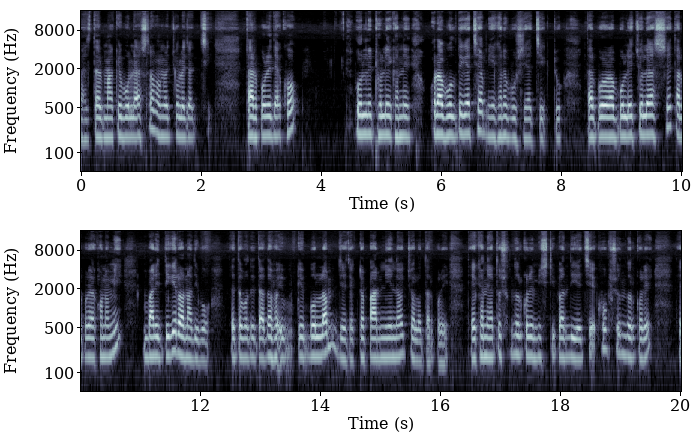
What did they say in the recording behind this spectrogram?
ভাস্তার মাকে বলে আসলাম, আমরা চলে যাচ্ছি। তারপরে দেখো বললে ঠলে এখানে ওরা বলতে গেছে, আমি এখানে বসে যাচ্ছি একটু। তারপর ওরা বলে চলে আসছে, তারপরে এখন আমি বাড়ির দিকে রওনা দিব। তোমাদের দাদাভাইকে বললাম যে একটা পান নিয়ে নাও, চলো তারপরে। তো এখানে এত সুন্দর করে মিষ্টি পান দিয়েছে, খুব সুন্দর করে। তো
